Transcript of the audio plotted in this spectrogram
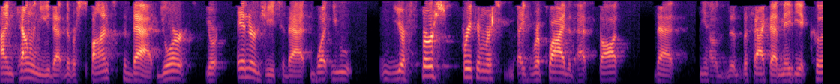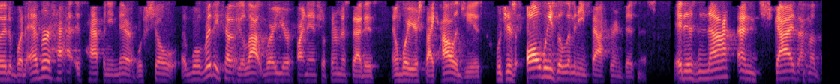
I'm telling you that the response to that, your, your energy to that, what you, your first freaking re- like reply to that thought that, you know, the, the fact that maybe it could, whatever ha- is happening there will show, will really tell you a lot where your financial thermostat is and where your psychology is, which is always a limiting factor in business. It is not, and guys, I'm a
